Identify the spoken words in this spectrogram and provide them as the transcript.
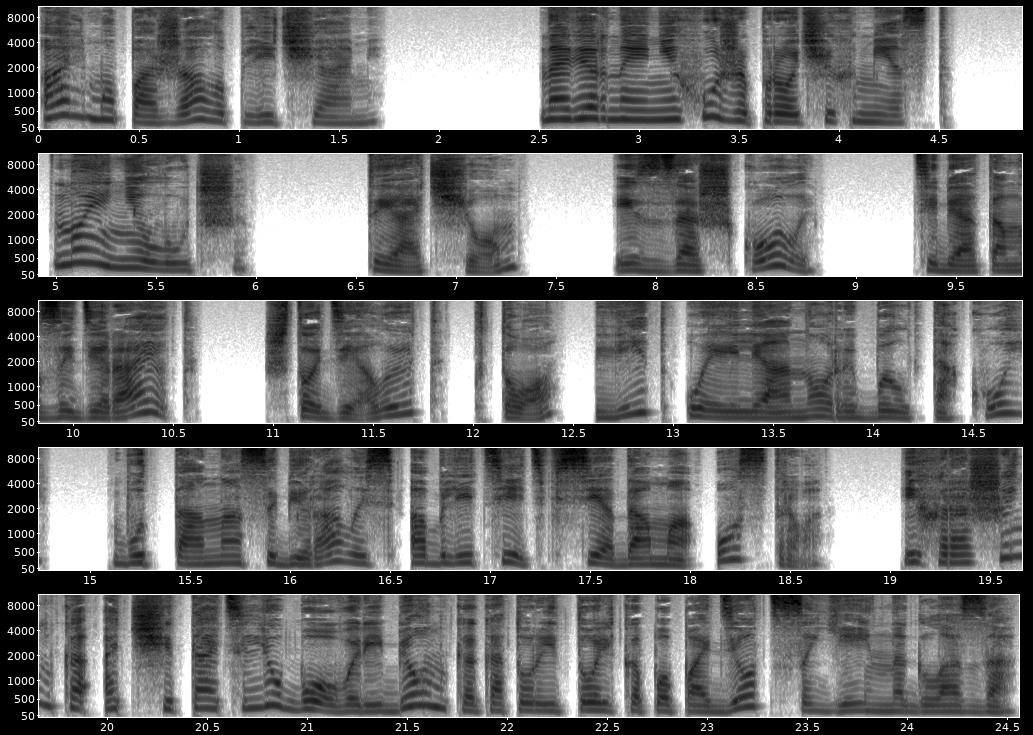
Альма пожала плечами. «Наверное, не хуже прочих мест, но и не лучше». «Ты о чем? Из-за школы? Тебя там задирают? Что делают? Кто?» Вид у Элеоноры был такой, будто она собиралась облететь все дома острова и хорошенько отчитать любого ребенка, который только попадется ей на глаза.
